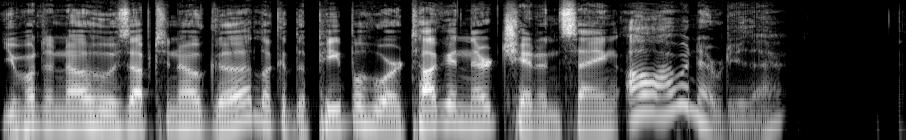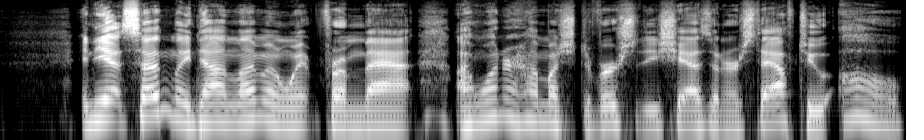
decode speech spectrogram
You want to know who's up to no good? Look at the people who are tugging their chin and saying, Oh, I would never do that. And yet suddenly Don Lemon went from that, I wonder how much diversity she has in her staff, to, Oh,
